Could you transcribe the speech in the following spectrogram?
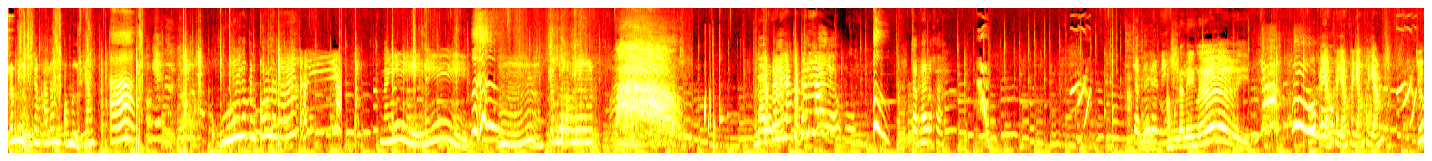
เริ่มหนืดหรือยังคะเริ่มมีความหนืดหรือยังอ่าของเย็นหนืดเยอะอู้อุ้ยเริ่มเป็นก้อนแล้วนะนี่นี่อืมเริ่มมีความหนืดจับได้หรือยังจับได้หรือยังแล้วดูจับได้แล้วค่ะจับได้เลยไหมเอามือละเลงเลย โค้ดขแมวยำขยำขยำขยำจุ๊บ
